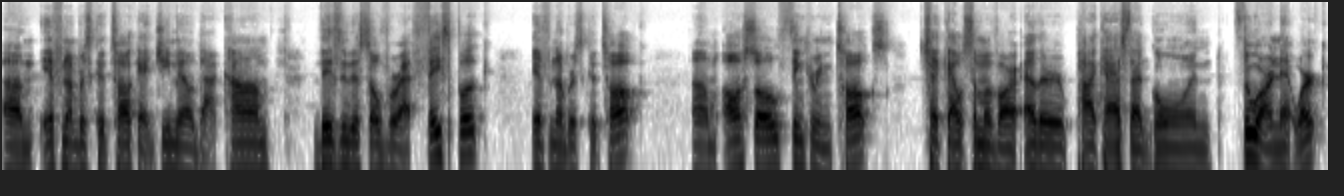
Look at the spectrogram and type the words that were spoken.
Um, if numbers could talk at gmail.com. Visit us over at Facebook, if numbers could talk. Um, also, Thinkering Talks. Check out some of our other podcasts that go on through our network.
